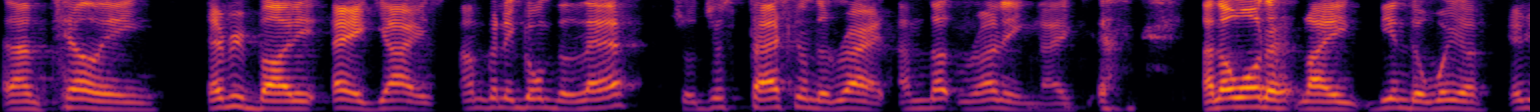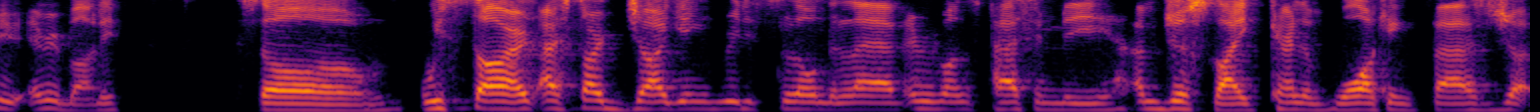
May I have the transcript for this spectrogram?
and I'm telling everybody, "Hey guys, I'm gonna go on the left, so just pass me on the right. I'm not running. Like, I don't want to like be in the way of every, everybody." So we start. I start jogging really slow on the left. Everyone's passing me. I'm just like kind of walking fast, jo-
